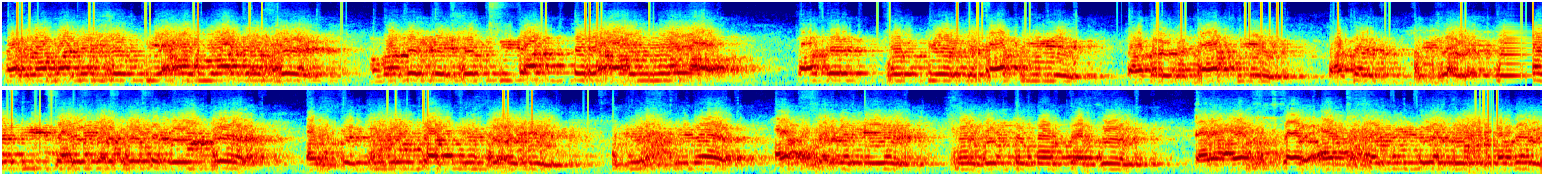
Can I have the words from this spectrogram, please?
কারণ আমাদের শক্তি আল্লাহ কাছে আমাদেরকে শক্তি জানতে আল্লাহ তাদের শক্তি হচ্ছে বাতিল তাদেরকে বাতিল তাদের বিষয় তিন তারিখ উঠে আজকে জুলুম বাতিল চাই করতেছে তারা আজকে আজকে নিতে তাদের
